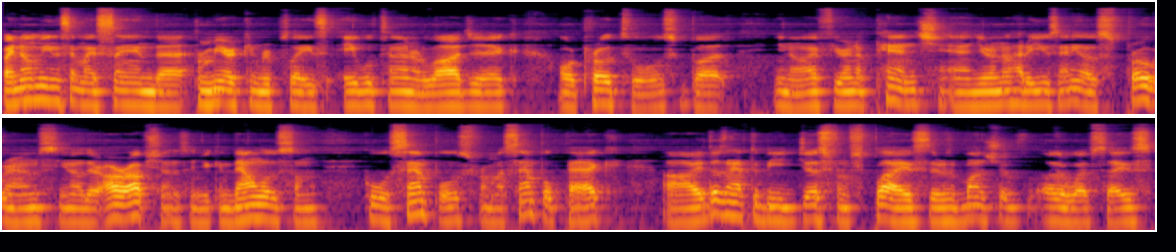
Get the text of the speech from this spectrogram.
By no means am I saying that Premiere can replace Ableton or Logic or Pro Tools, but you know, if you're in a pinch and you don't know how to use any of those programs, you know, there are options and you can download some cool samples from a sample pack. Uh, it doesn't have to be just from Splice. There's a bunch of other websites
